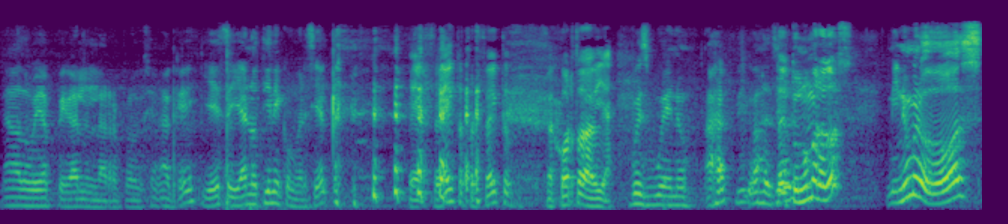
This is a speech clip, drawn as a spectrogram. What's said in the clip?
Nada, voy a pegarle la reproducción. Ok, y ese ya no tiene comercial. Perfecto, perfecto. Mejor todavía. pues bueno. Ajá. ¿Tu, número 2? Mi número 2,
